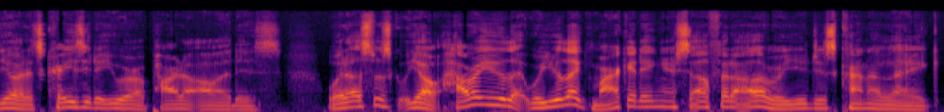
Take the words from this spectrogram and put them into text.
yo, it's crazy that you were a part of all of this. What else was yo? How are you? Like, were you like marketing yourself at all, or were you just kind of like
